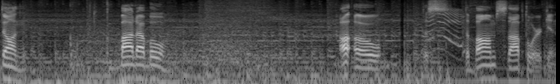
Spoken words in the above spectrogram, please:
Done. Bada boom. Uh-oh. This the bomb stopped working.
